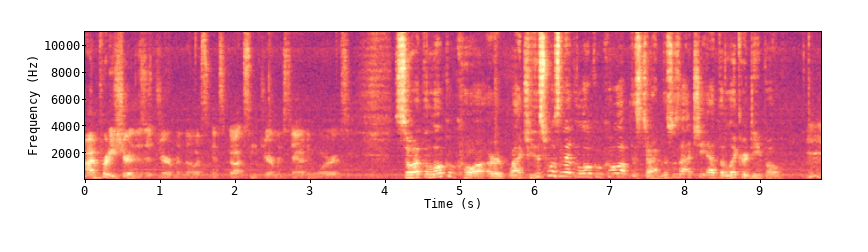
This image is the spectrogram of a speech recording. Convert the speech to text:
I'm pretty sure this is German though. It's it's got some German sounding words. So at the local co-op, or well, actually, this wasn't at the local co-op this time. This was actually at the liquor depot. Hmm.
